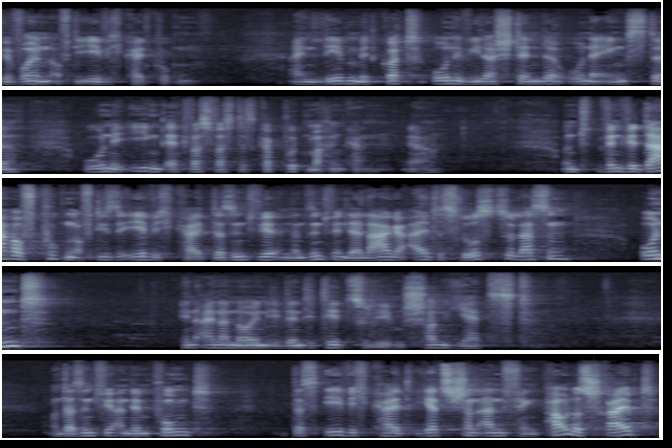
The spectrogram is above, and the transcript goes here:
Wir wollen auf die Ewigkeit gucken. Ein Leben mit Gott ohne Widerstände, ohne Ängste, ohne irgendetwas, was das kaputt machen kann. Ja? Und wenn wir darauf gucken, auf diese Ewigkeit, da sind wir, dann sind wir in der Lage, Altes loszulassen und in einer neuen Identität zu leben, schon jetzt. Und da sind wir an dem Punkt, dass Ewigkeit jetzt schon anfängt. Paulus schreibt,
